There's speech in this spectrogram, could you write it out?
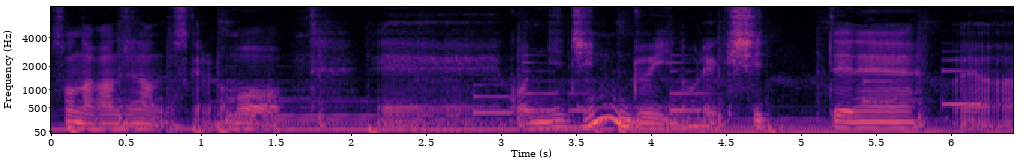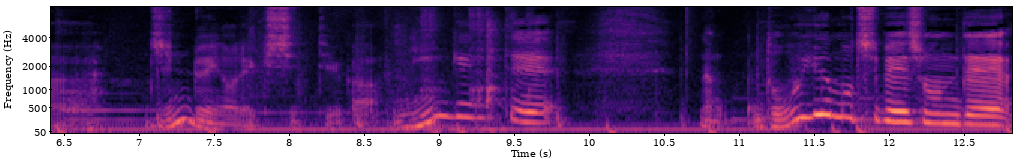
そんな感じなんですけれども、えー、こう人類の歴史ってってね人類の歴史っていうか人間ってなんかどういうモチベーションで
